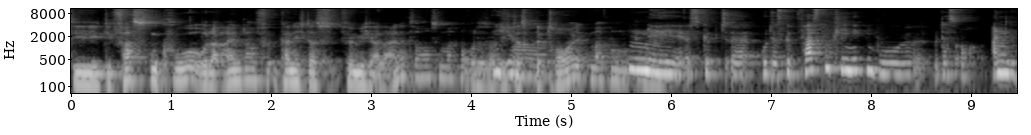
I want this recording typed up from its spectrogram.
Die, die Fastenkur oder Einlauf, kann ich das für mich alleine zu Hause machen oder soll ich Ja. das betreut machen? oder? Nee, es gibt, äh, gut, es gibt Fastenkliniken, wo das auch ange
